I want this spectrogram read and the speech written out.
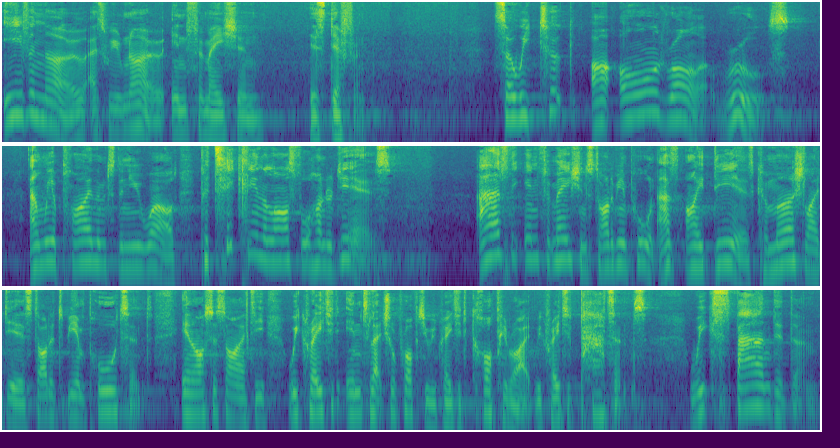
Even though, as we know, information is different. So we took our old rules and we applied them to the new world, particularly in the last 400 years as the information started to be important, as ideas, commercial ideas started to be important in our society, we created intellectual property, we created copyright, we created patents, we expanded them,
